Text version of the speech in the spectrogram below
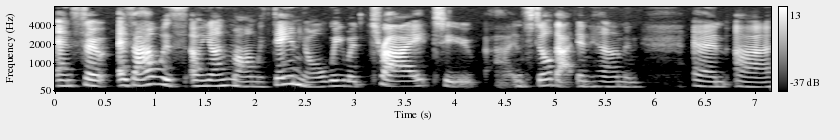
And so, as I was a young mom with Daniel, we would try to uh, instill that in him, and and uh,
